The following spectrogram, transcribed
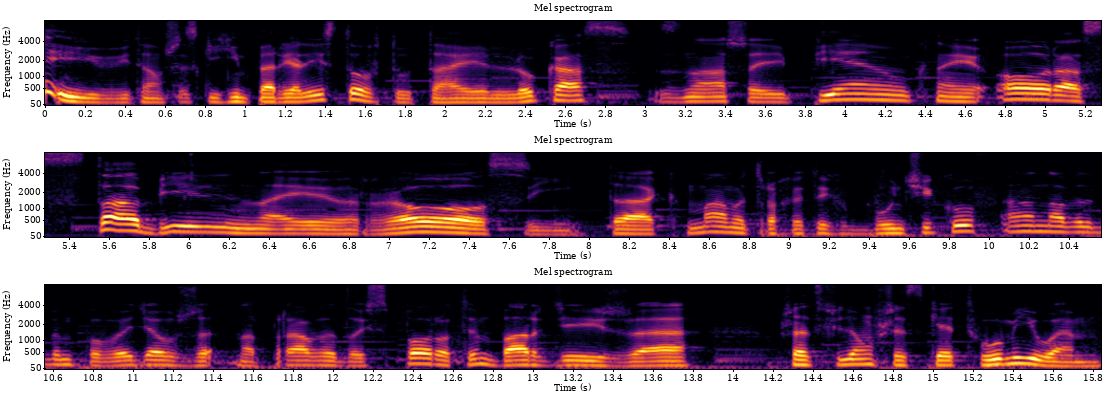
Hej, witam wszystkich imperialistów, tutaj Lukas z naszej pięknej oraz stabilnej Rosji. Tak, mamy trochę tych buncików, a nawet bym powiedział, że naprawdę dość sporo, tym bardziej, że przed chwilą wszystkie tłumiłem.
